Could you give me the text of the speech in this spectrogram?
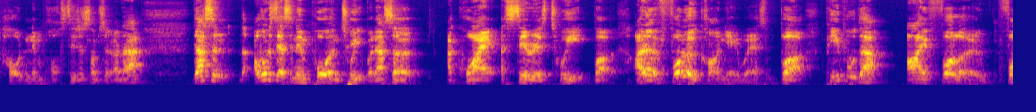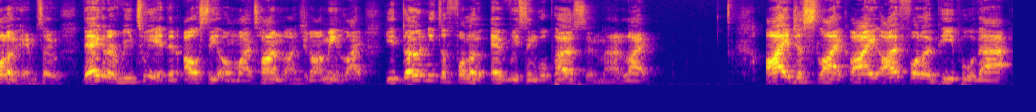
holding him hostage or something like that. That's an I wouldn't say that's an important tweet, but that's a, a quite a serious tweet. But I don't follow Kanye West, but people that I follow follow him, so they're gonna retweet it. Then I'll see it on my timeline. Do you know what I mean? Like you don't need to follow every single person, man. Like I just like I I follow people that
